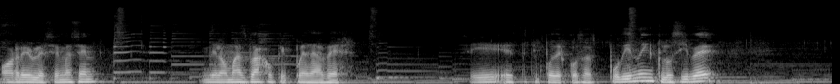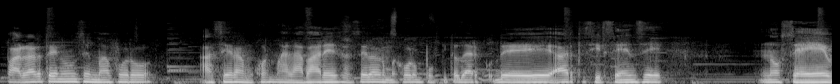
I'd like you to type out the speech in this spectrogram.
horribles. Se me hacen de lo más bajo que pueda haber. Sí, este tipo de cosas. Pudiendo inclusive pararte en un semáforo, hacer a lo mejor malabares, hacer a lo mejor un poquito de, de arte circense, no sé,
